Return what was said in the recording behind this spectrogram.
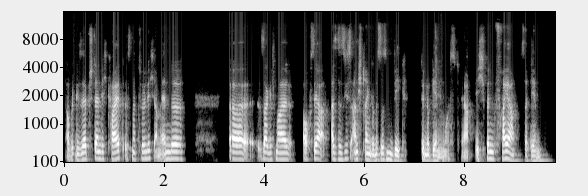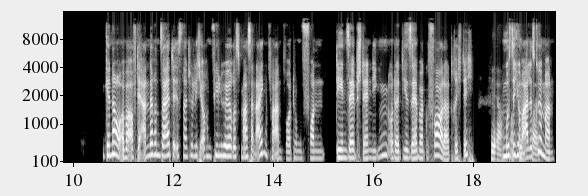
Aber die Selbstständigkeit ist natürlich am Ende, äh, sage ich mal, auch sehr, also sie ist anstrengend und es ist ein Weg, den du gehen musst. Ja, ich bin freier seitdem. Genau, aber auf der anderen Seite ist natürlich auch ein viel höheres Maß an Eigenverantwortung von den Selbstständigen oder dir selber gefordert, richtig? Ja. Du musst dich um alles Fall. kümmern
